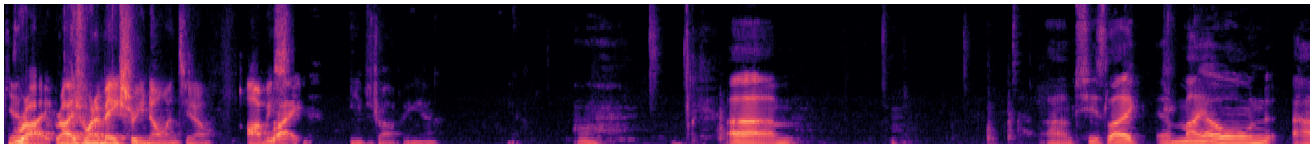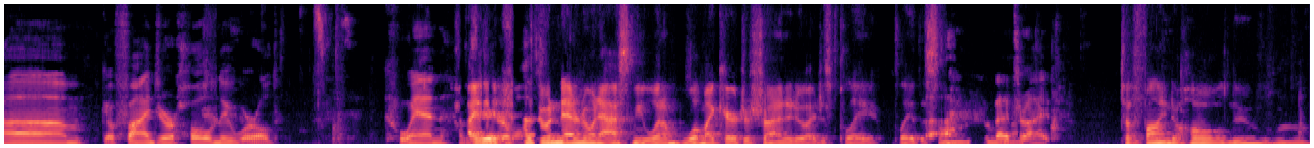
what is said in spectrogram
get. right right i just want to make sure you no one's you know obviously Right. eavesdropping yeah um, um, she's like "Uh, my own um, go find your whole new world quinn I did. That's when everyone asks me what I'm, what my character's trying to do. I just play play the song. that's uh, right To find a whole new world.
